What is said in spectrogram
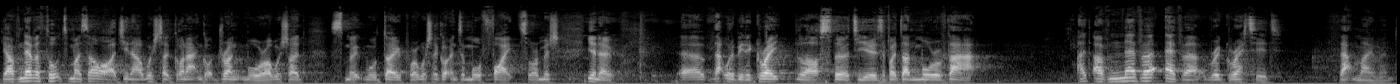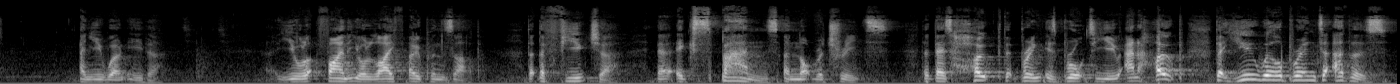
Yeah, I've never thought to myself, oh, do you know, I wish I'd gone out and got drunk more, I wish I'd smoked more dope, or I wish I got into more fights, or I wish, you know, uh, that would have been a great last 30 years if I'd done more of that. I, I've never, ever regretted that moment. And you won't either. You'll find that your life opens up, that the future uh, expands and not retreats, that there's hope that bring, is brought to you and hope that you will bring to others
